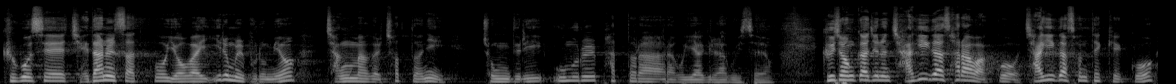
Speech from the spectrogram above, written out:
그곳에 재단을 쌓고 여호와의 이름을 부르며 장막을 쳤더니 종들이 우물을 팠더라라고 이야기를 하고 있어요. 그 전까지는 자기가 살아왔고 자기가 선택했고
